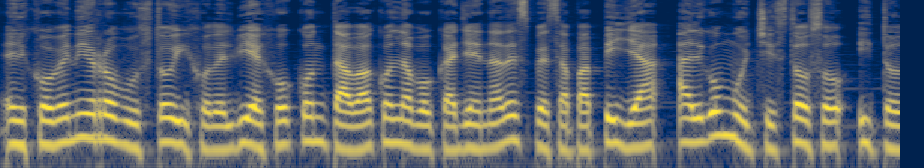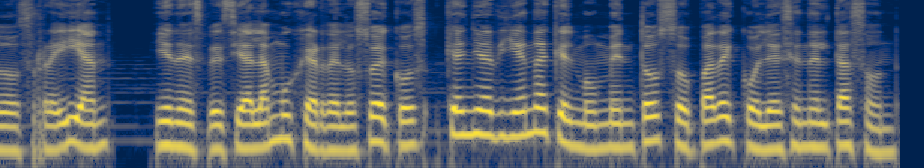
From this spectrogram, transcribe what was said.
El joven y robusto hijo del viejo contaba con la boca llena de espesa papilla, algo muy chistoso, y todos reían, y en especial la mujer de los suecos, que añadía en aquel momento sopa de coles en el tazón.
